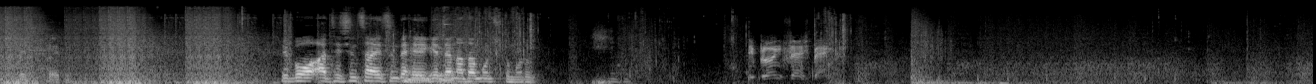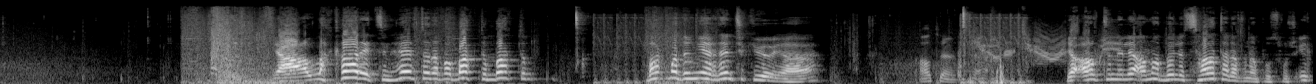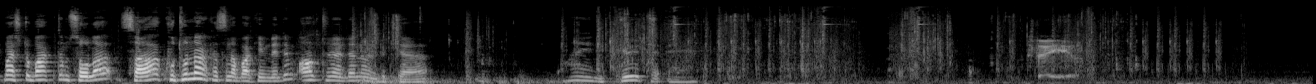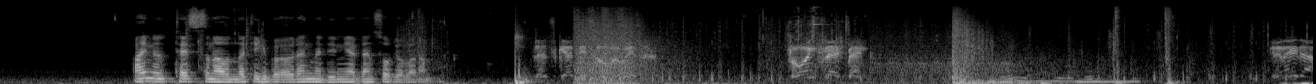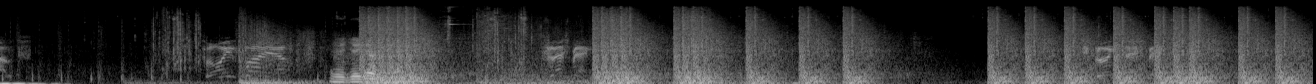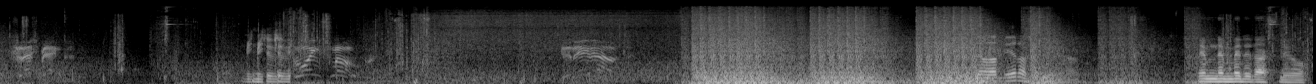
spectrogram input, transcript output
Ve bu ateşin sayesinde HG'den adam uçtu moruk. Ya Allah kahretsin. Her tarafa baktım baktım. Bakmadığım yerden çıkıyor ya. Altı ön. Ya alt tünele ama böyle sağ tarafına pusmuş. İlk başta baktım sola, sağa, kutunun arkasına bakayım dedim. Alt tünelden öldük ya. Aynı Güte. Aynı test sınavındaki gibi öğrenmediğin yerden soruyorlar ama. Throwing flashbang. Grenade out. Throwing fire. HG geldi ya. Flashbang. Deploying flashbang. Flashbang. Mid to Throwing smoke. Grenade out. Bir adam niye Demden beri rushlıyor.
